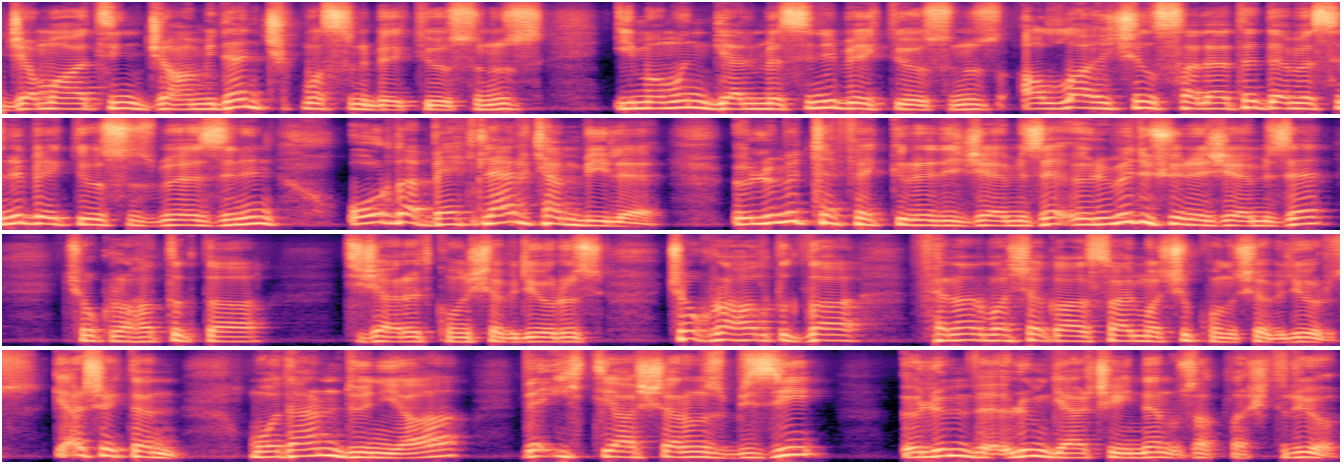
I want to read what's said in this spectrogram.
Cemaatin camiden çıkmasını bekliyorsunuz. imamın gelmesini bekliyorsunuz. Allah için salate demesini bekliyorsunuz müezzinin. Orada beklerken bile ölümü tefekkür edeceğimize, ölümü düşüneceğimize çok rahatlıkla ticaret konuşabiliyoruz. Çok rahatlıkla Fenerbahçe Galatasaray maçı konuşabiliyoruz. Gerçekten modern dünya ve ihtiyaçlarımız bizi ölüm ve ölüm gerçeğinden uzaklaştırıyor.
